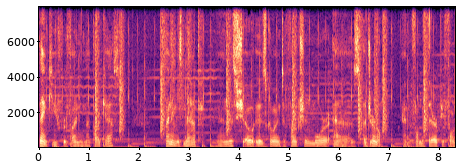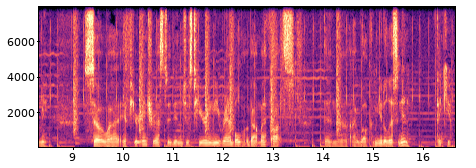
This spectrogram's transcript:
Thank you for finding my podcast. My name is Matt, and this show is going to function more as a journal and a form of therapy for me. So, uh, if you're interested in just hearing me ramble about my thoughts, then uh, I welcome you to listen in. Thank you.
